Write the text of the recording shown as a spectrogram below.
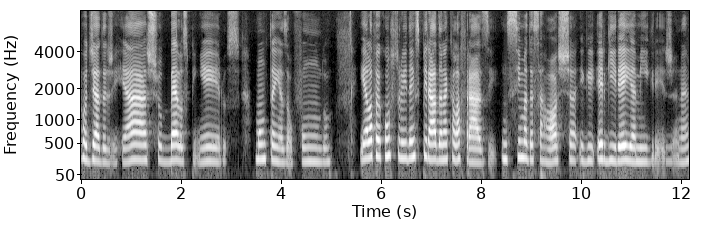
rodeada de riacho, belos pinheiros, montanhas ao fundo. E ela foi construída inspirada naquela frase: em cima dessa rocha erguirei a minha igreja, né?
